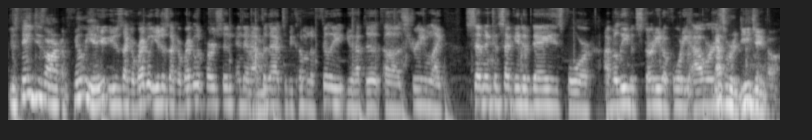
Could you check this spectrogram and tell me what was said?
the stages are You, affiliate. you're just like a regular. You're just like a regular person, and then Uh-huh. after that, to become an affiliate, you have to uh, stream like seven consecutive days for, I believe it's thirty to forty hours. That's for a DJ though.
